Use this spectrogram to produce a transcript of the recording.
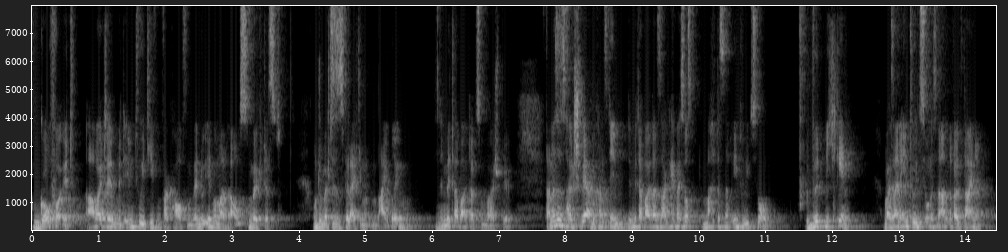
Go for it. Arbeite mit intuitivem Verkaufen. Wenn du irgendwann mal raus möchtest und du möchtest es vielleicht jemandem beibringen, einem Mitarbeiter zum Beispiel, dann ist es halt schwer. Du kannst dem, Mitarbeiter sagen, hey, weißt du was, mach das nach Intuition. Wird nicht gehen. Weil seine Intuition ist eine andere als deine.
